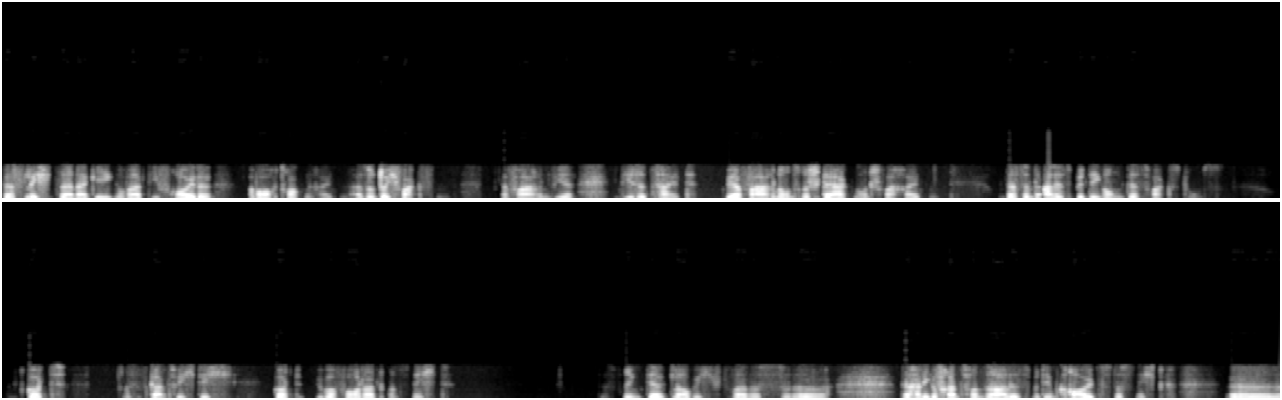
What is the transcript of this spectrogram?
das Licht seiner Gegenwart, die Freude, aber auch Trockenheiten, also durchwachsen erfahren wir diese Zeit. Wir erfahren unsere Stärken und Schwachheiten. Und das sind alles Bedingungen des Wachstums. Und Gott, das ist ganz wichtig, Gott überfordert uns nicht. Das bringt ja, glaube ich, war das äh, der heilige Franz von Sales mit dem Kreuz, das nicht, äh,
